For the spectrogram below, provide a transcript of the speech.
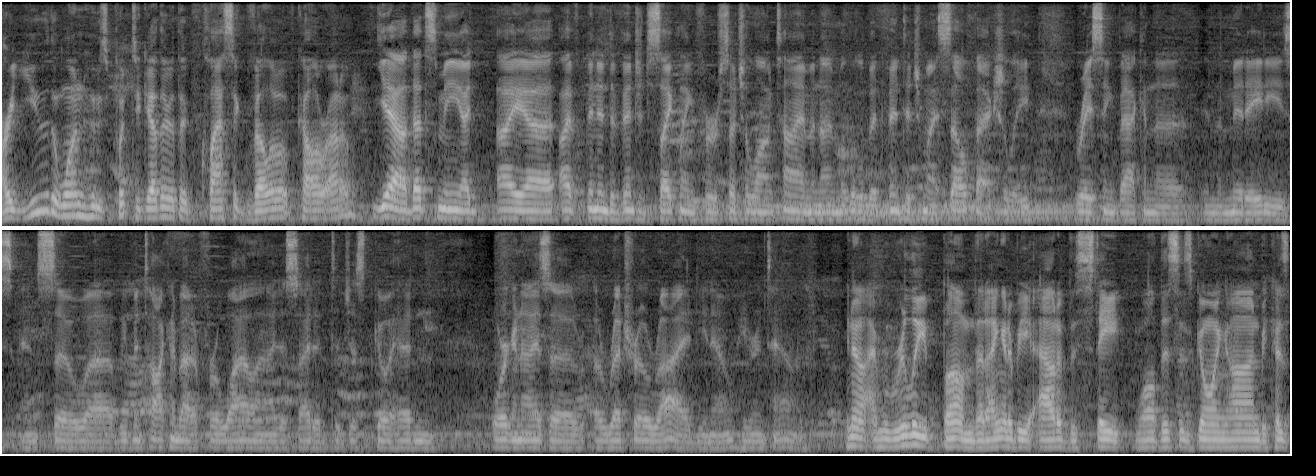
are you the one who's put together the classic Velo of Colorado? Yeah, that's me. I, I, uh, I've been into vintage cycling for such a long time, and I'm a little bit vintage myself, actually, racing back in the in the mid '80s. And so uh, we've been talking about it for a while, and I decided to just go ahead and organize a, a retro ride, you know, here in town. You know, I'm really bummed that I'm going to be out of the state while this is going on because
